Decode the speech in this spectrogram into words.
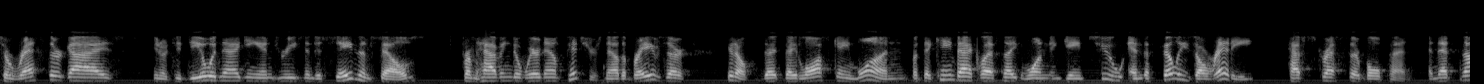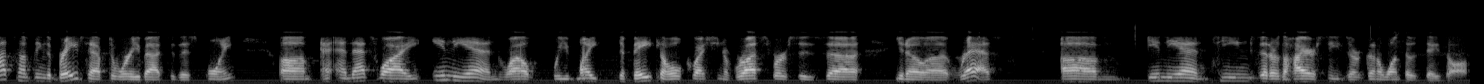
to rest their guys, you know, to deal with nagging injuries and to save themselves from having to wear down pitchers. Now the Braves are, you know, they, they lost game one, but they came back last night and won in game two, and the Phillies already have stressed their bullpen, and that's not something the Braves have to worry about to this point. Um, and, that's why, in the end, while we might debate the whole question of rust versus, uh, you know, uh, rest, um, in the end, teams that are the higher seeds are going to want those days off.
